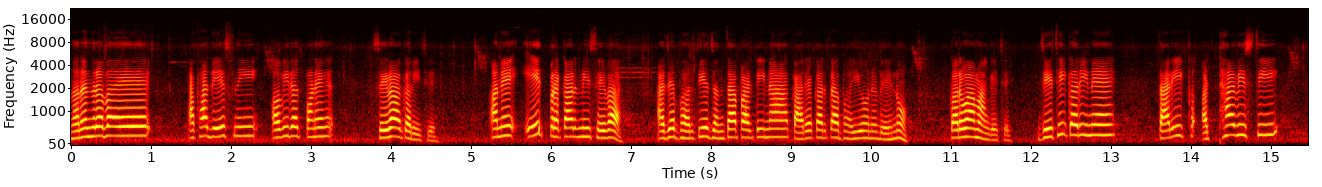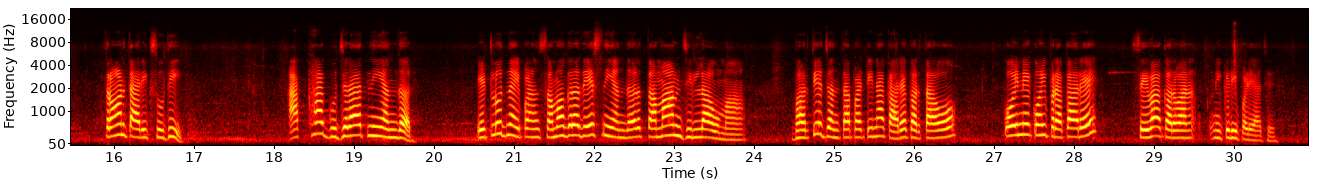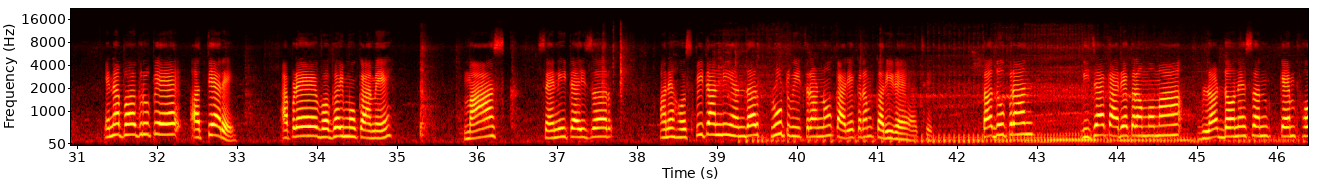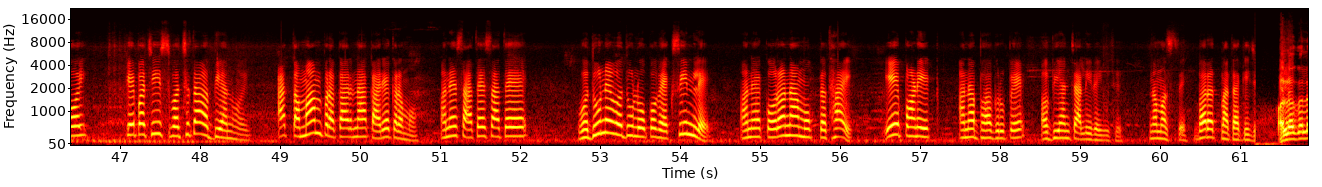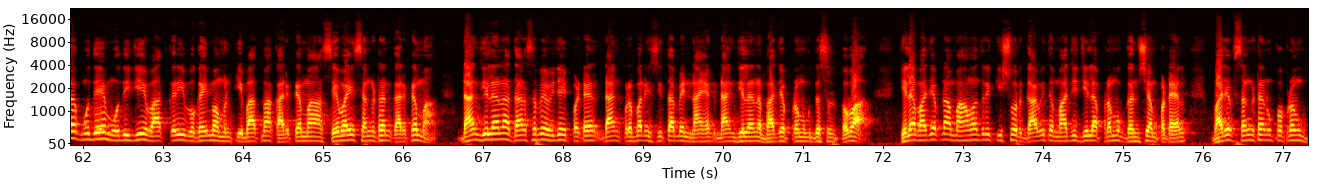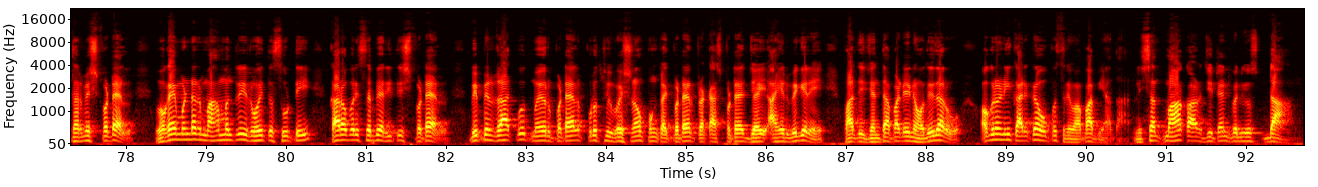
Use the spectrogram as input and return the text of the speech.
નરેન્દ્રભાઈએ આખા દેશની અવિરતપણે સેવા કરી છે. અને એ જ પ્રકારની સેવા આજે ભારતીય જનતા પાર્ટીના કાર્યકર્તા ભાઈઓ અને બહેનો કરવા માંગે છે. જેથી કરીને તારીખ અઠ્ઠાવીસથી ત્રણ તારીખ સુધી આખા ગુજરાતની અંદર, એટલું જ નહીં, પણ સમગ્ર દેશની અંદર તમામ જિલ્લાઓમાં ભારતીય જનતા પાર્ટીના કાર્યકર્તાઓ કોઈને કોઈ પ્રકારે સેવા કરવા નીકળી પડ્યા છે. એના ભાગરૂપે અત્યારે આપણે વઘઈ મુકામે માસ્ક, સેનિટાઈઝર અને હોસ્પિટલની અંદર ફ્રૂટ વિતરણનો કાર્યક્રમ કરી રહ્યા છે. તદુપરાંત બીજા કાર્યક્રમોમાં બ્લડ ડોનેશન કેમ્પ હોય કે પછી સ્વચ્છતા અભિયાન હોય. આ તમામ પ્રકારના કાર્યક્રમો અને સાથે સાથે વધુને વધુ લોકો વેક્સિન લે અને કોરોના મુક્ત થાય એ પણ એક આના ભાગરૂપે અભિયાન ચાલી રહ્યું છે. નમસ્તે. ભારત માતા કી અલગ અલગ મુદ્દે મોદીજીએ વાત કરી, વઘઈમાં મન કી બાતમાં કાર્યક્રમમાં સેવાઈ સંગઠન કાર્યક્રમમાં ડાંગ જિલ્લાના ધારાસભ્ય વિજય પટેલ, ડાંગ પ્રભારી સીતાબેન નાયક, ડાંગ જિલ્લાના ભાજપ પ્રમુખ દશરથ પવાર, જિલ્લા ભાજપના મહામંત્રી કિશોર ગાવિત, માજી જિલ્લા પ્રમુખ ઘનશ્યામ પટેલ, ભાજપ સંગઠન ઉપપ્રમુખ ધર્મેશ પટેલ, વઘઈ મંડળ મહામંત્રી રોહિત સુરતી, કારોબારી સભ્ય રીતિશ પટેલ, બિપિન રાજપૂત, મયુર પટેલ, પૃથ્વી વૈષ્ણવ, પંકજ પટેલ, પ્રકાશ પટેલ, જય આહિર વગેરે ભારતીય જનતા પાર્ટીના હોદ્દેદારો અગ્રણી કાર્યક્રમ ઉપસ્થિત રહેવા પામ્યા હતા. Nishant Mahakal, G ten news, Dang.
